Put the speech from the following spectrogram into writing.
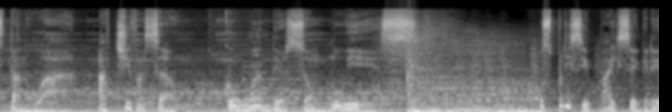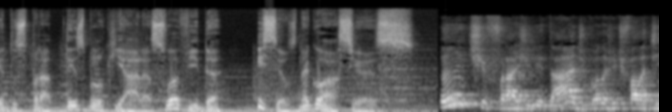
Está no ar. Ativação com Anderson Luiz. Os principais segredos para desbloquear a sua vida e seus negócios. Antifragilidade, quando a gente fala de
